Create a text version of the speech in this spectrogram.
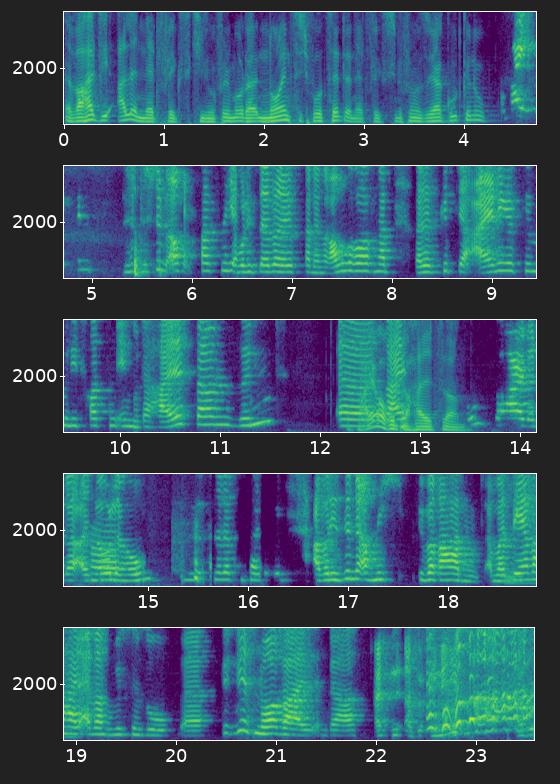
er war halt wie alle Netflix-Kinofilme oder 90 Prozent der Netflix-Kinofilme so, ja, gut genug. Wobei, ich finde, das- das stimmt auch fast nicht, obwohl ich selber jetzt gerade in den Raum geworfen habe, weil es gibt ja einige Filme, die trotzdem irgendwie unterhaltsam sind. War ja auch sei es unterhaltsam. Homeguard oder Zeit gesehen. Aber die sind ja auch nicht überragend. Aber Mhm. der war halt einfach so ein bisschen so, äh, wie wie Snorgal im Glas. Also, nee, also,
